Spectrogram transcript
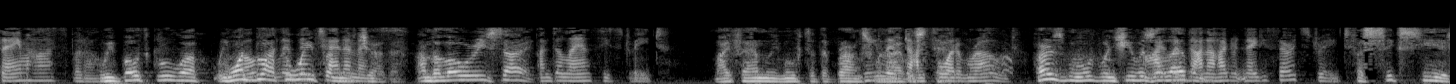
same hospital, We both grew up We one block away from each other on the Lower East Side. on Delancey Street. My family moved to the Bronx He when I was 10. lived on Fordham Road. Hers moved when she was I 11. lived on 183rd Street. For six years,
